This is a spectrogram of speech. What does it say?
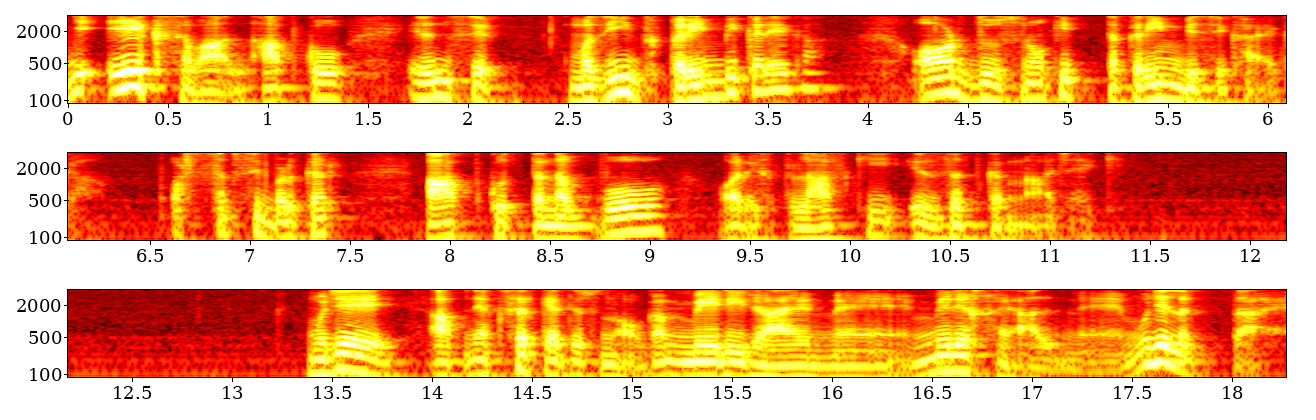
ये एक सवाल आपको इल्म से मज़ीद करीब भी करेगा और दूसरों की तकरीम भी सिखाएगा। और सबसे बढ़कर आपको तनवो और इख्तलाफ की इज़्ज़त करना आ जाएगी। मुझे आपने अक्सर कहते सुना होगा, मेरी राय में, मेरे ख्याल में, मुझे लगता है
